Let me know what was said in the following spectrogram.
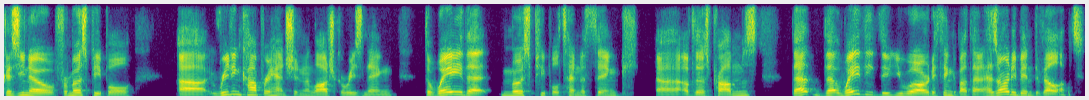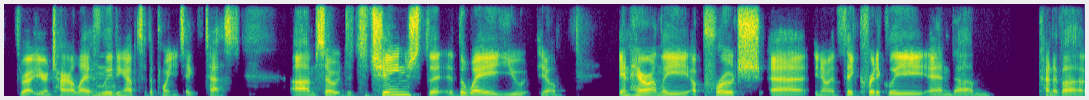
you know, for most people, uh, reading comprehension and logical reasoning, the way that most people tend to think uh, of those problems, that the way that you will already think about that has already been developed throughout your entire life, mm-hmm. leading up to the point you take the test. Um, so to, to, change the the way you you know inherently approach, uh, you know, and think critically and um, kind of a uh,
